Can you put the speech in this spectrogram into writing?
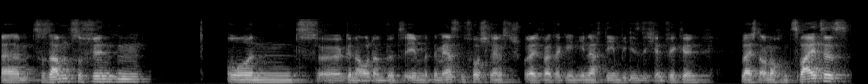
ähm, zusammenzufinden. Und äh, genau, dann wird es eben mit dem ersten Vorstellungsgespräch weitergehen, je nachdem, wie die sich entwickeln. Vielleicht auch noch ein zweites.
